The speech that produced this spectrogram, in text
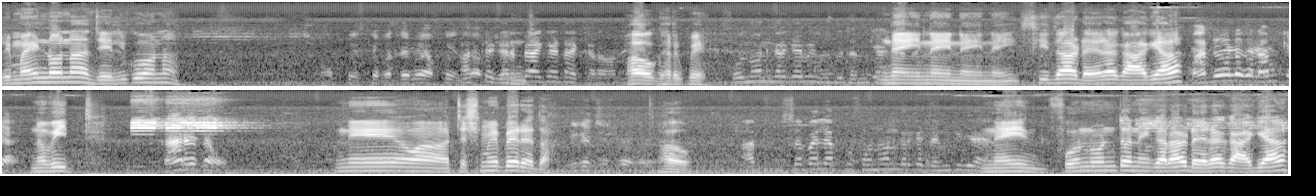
रिमाइंड होना जेल को होना। आपको इसके बदले में आपको आपके घर पे आके अटैक करा हाँ घर पे। फ़ोन वोन करके भी कुछ धमकी नहीं नहीं नहीं नहीं। सीधा डायरेक्ट आ गया। मारने वाले का नाम क्या नवीद। कहाँ रहता हो ने वहाँ चश्मे पे रहता। ठीक है चश्मे। हाँ। आप उससे पहले आपको फ़ोन वोन करके धमकी दिया। नहीं फ़ोन वोन तो नहीं करा डायरेक्ट आ गया।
